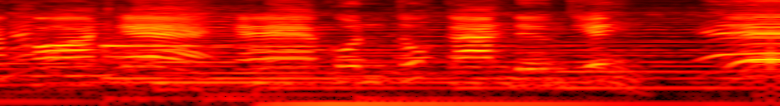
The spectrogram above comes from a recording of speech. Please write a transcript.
นครแก่แค่คุณทุกการดื่มกินเย้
